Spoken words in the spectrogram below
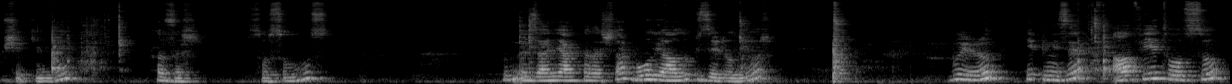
Bu şekilde hazır sosumuz. Bunun özelliği arkadaşlar bol yağlı güzel oluyor. Buyurun hepinize afiyet olsun.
